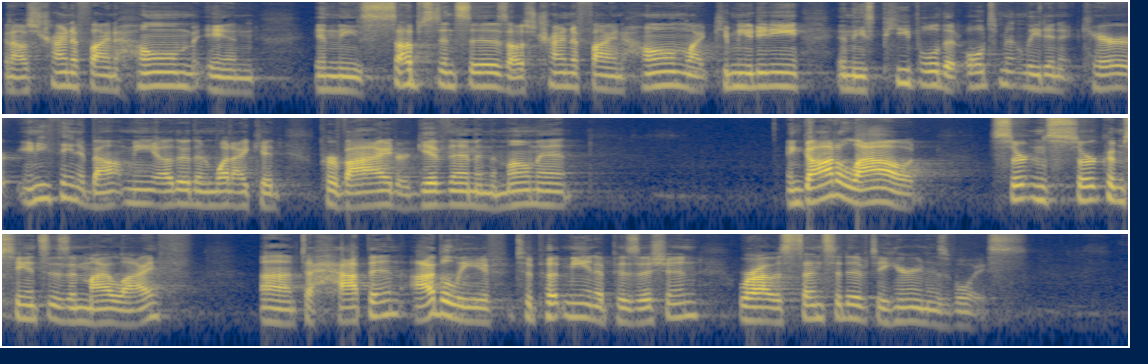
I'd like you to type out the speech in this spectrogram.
And I was trying to find home in, in these substances. I was trying to find home, like community, in these people that ultimately didn't care anything about me other than what I could provide or give them in the moment. And God allowed certain circumstances in my life uh, to happen, I believe, to put me in a position where I was sensitive to hearing his voice.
